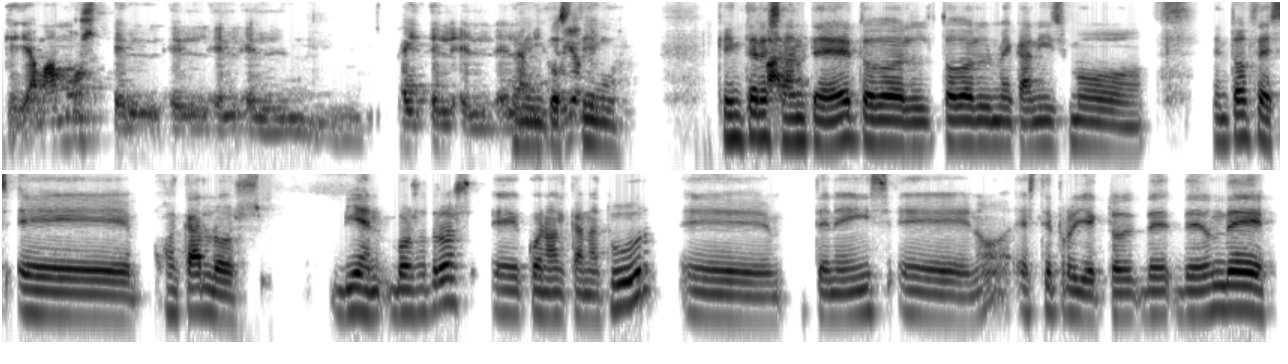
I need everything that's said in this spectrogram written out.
que llamamos el, el, intestino. Qué interesante ¿eh? todo, el, todo el mecanismo. Entonces, eh, Juan Carlos, bien, vosotros eh, con Alcanatur tenéis este proyecto. ¿De, dónde,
